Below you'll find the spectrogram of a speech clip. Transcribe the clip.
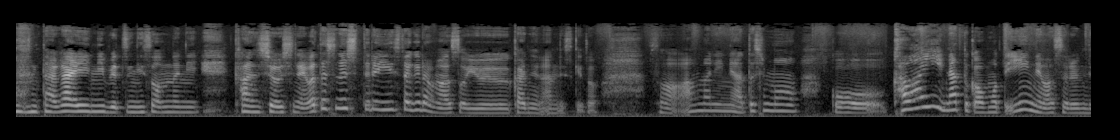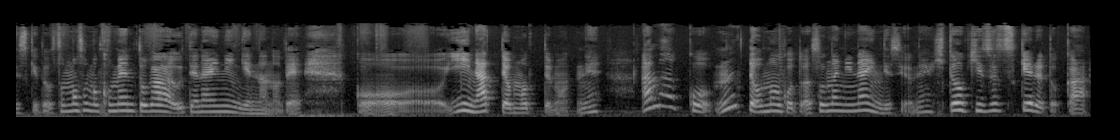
う。互いに別にそんなに干渉しない。私の知ってるインスタグラムはそういう感じなんですけど。そうあんまりね私もこう可愛いなとか思っていいねはするんですけどそもそもコメントが打てない人間なのでこういいなって思ってもね。あんまこうんって思うことはそんなにないんですよね。人を傷つけるとか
